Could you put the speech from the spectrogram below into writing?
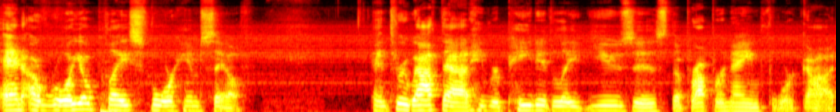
and a royal place for himself. And throughout that, he repeatedly uses the proper name for God.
